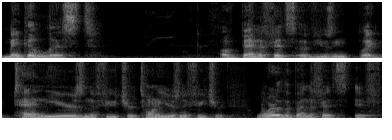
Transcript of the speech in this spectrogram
Make a list of benefits of using like 10 years in the future, 20 years in the future. What are the benefits if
